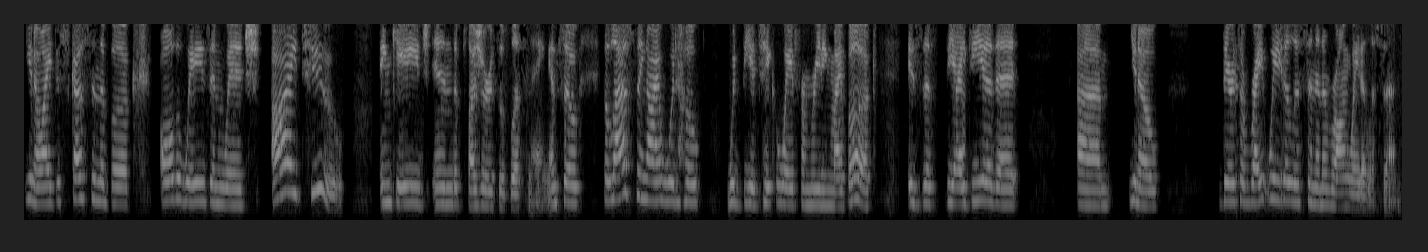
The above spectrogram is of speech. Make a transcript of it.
you know, I discuss in the book all the ways in which I too engage in the pleasures of listening. And so the last thing I would hope would be a takeaway from reading my book is the the idea that um, you know there's a right way to listen and a wrong way to listen.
